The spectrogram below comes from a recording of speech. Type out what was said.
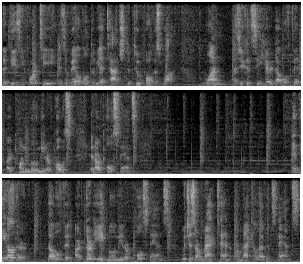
the DZ4T is available to be attached to two focus blocks. One, as you can see here, that will fit our 20mm post and our pole stands. And the other, that will fit our 38mm pole stands, which is our Mac 10 or Mac 11 stands.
